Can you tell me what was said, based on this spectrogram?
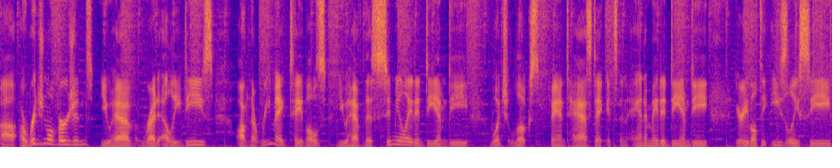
uh, original versions, you have red LEDs. On the remake tables, you have this simulated DMD, which looks fantastic. It's an animated DMD. You're able to easily see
